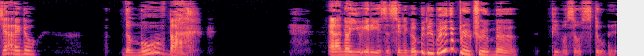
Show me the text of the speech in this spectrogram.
Do? The move by, and I know you idiots are sitting there going, but he was the pro Trump man. People are so stupid.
